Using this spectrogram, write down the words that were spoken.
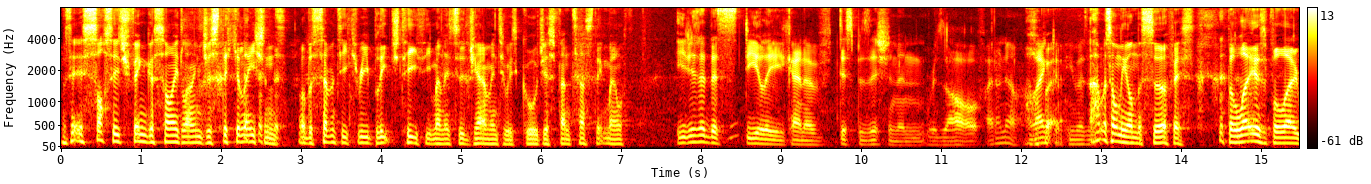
Was it his sausage finger sideline gesticulations or the 73 bleached teeth he managed to jam into his gorgeous, fantastic mouth? He just had this steely kind of disposition and resolve. I don't know. I oh, liked Oh, him. He was That was only on the surface. the layers below,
